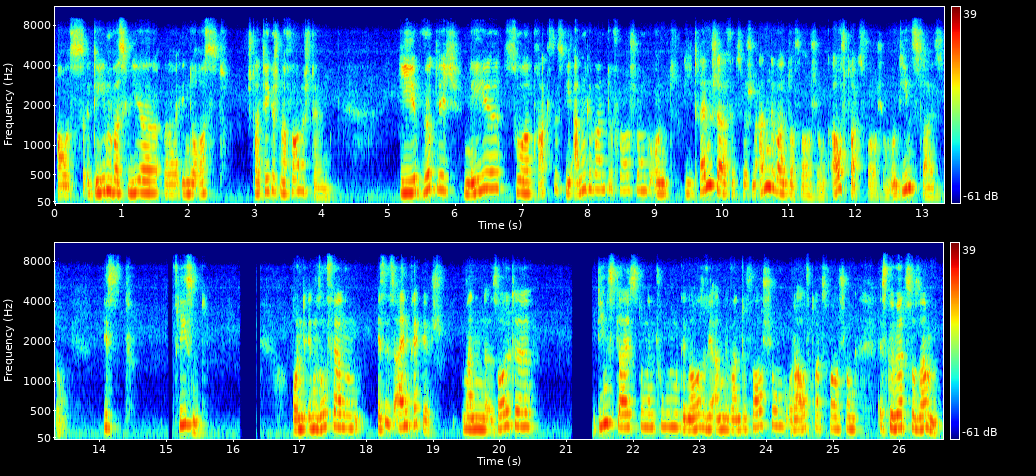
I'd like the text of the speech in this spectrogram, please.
aus dem, was wir äh, in der Ost strategisch nach vorne stellen. Die wirklich Nähe zur Praxis, die angewandte Forschung und die Trennschärfe zwischen angewandter Forschung, Auftragsforschung und Dienstleistung ist fließend. Und insofern, es ist ein Package. Man sollte Dienstleistungen tun, genauso wie angewandte Forschung oder Auftragsforschung. Es gehört zusammen.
